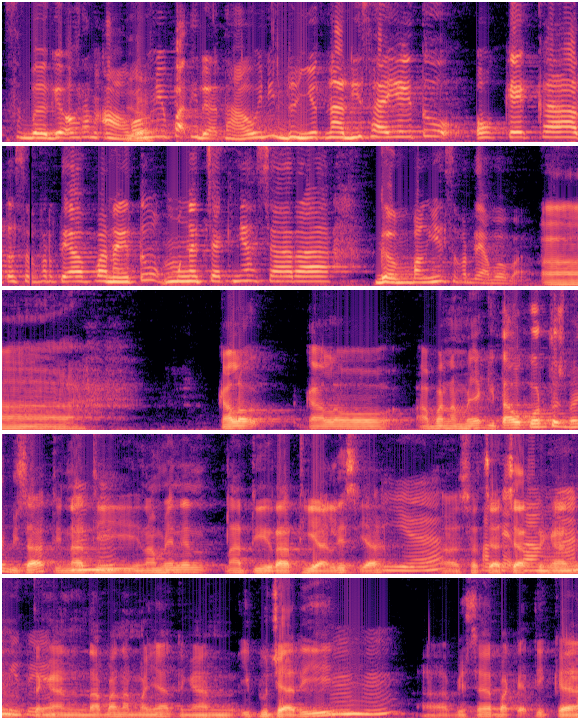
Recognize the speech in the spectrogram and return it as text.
sebagai orang awam Iya. nih Pak tidak tahu ini denyut nadi saya itu oke kah atau seperti apa. Nah, itu mengeceknya secara gampangnya seperti apa, Pak? Eh, kalau kalau apa namanya kita ukur tuh sebenarnya bisa di nadi namanya ini nadi radialis ya Iya, Eh, pakai sejajar tangan dengan gitu ya. dengan apa namanya dengan ibu jari Mhm. Eh, biasanya pakai tiga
